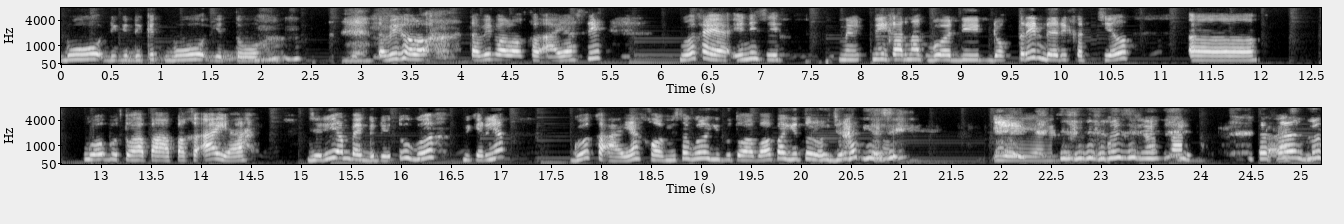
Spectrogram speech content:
bu dikit-dikit bu gitu tapi kalau tapi kalau ke ayah sih gue kayak ini sih nih nih karena gue didoktrin dari kecil eh gue butuh apa-apa ke ayah jadi sampai gede tuh gue mikirnya gue ke ayah kalau misal gue lagi butuh apa-apa gitu loh jahat gak sih Iya, iya, iya. Gue Asli. gue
